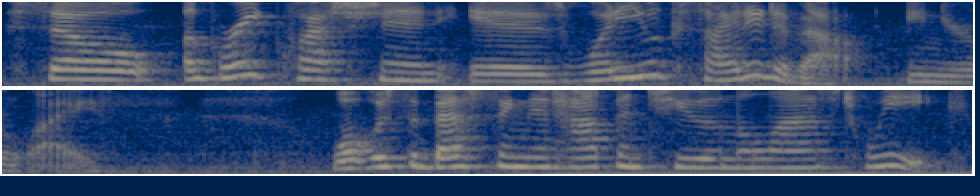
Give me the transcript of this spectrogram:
So, a great question is what are you excited about in your life? What was the best thing that happened to you in the last week?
